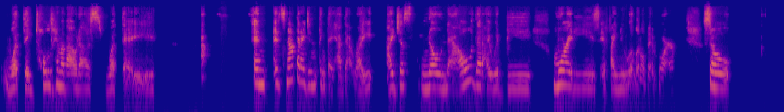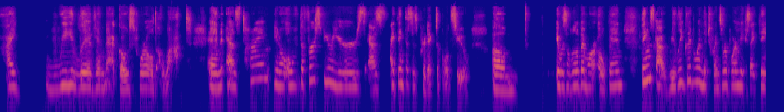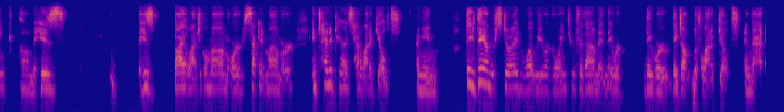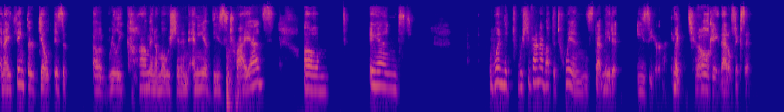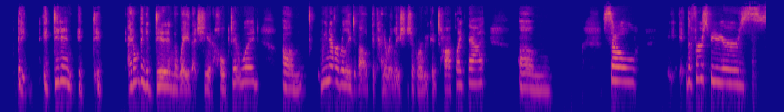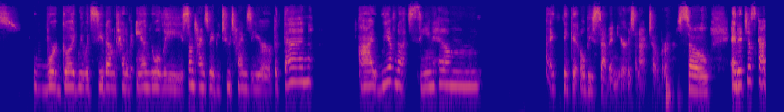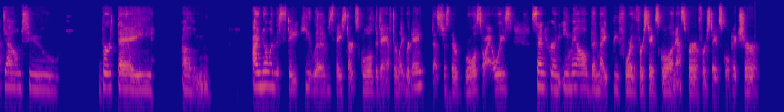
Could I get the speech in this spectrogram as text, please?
what they told him about us, what they uh, and it's not that I didn't think they had that right. I just know now that I would be more at ease if I knew a little bit more. So I we live in that ghost world a lot. And as time, you know, over the first few years, as I think this is predictable too, um, it was a little bit more open. Things got really good when the twins were born because I think um, his his biological mom or second mom or intended parents had a lot of guilt. I mean, they they understood what we were going through for them, and they were they were they dealt with a lot of guilt in that. And I think their guilt is a, a really common emotion in any of these triads. Um, and when the when she found out about the twins, that made it easier. Like, okay, that'll fix it. But it it didn't. It it I don't think it did in the way that she had hoped it would. Um, we never really developed the kind of relationship where we could talk like that. Um, so the first few years were good. We would see them kind of annually, sometimes maybe two times a year. But then I we have not seen him I think it'll be seven years in October. So, and it just got down to birthday. Um, I know in the state he lives, they start school the day after Labor Day. That's just their rule. So I always send her an email the night before the first day of school and ask for a first day of school picture.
